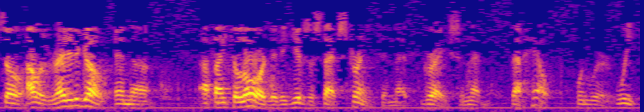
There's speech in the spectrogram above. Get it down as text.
so I was ready to go, and uh, I thank the Lord that He gives us that strength and that grace and that that help when we're weak.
